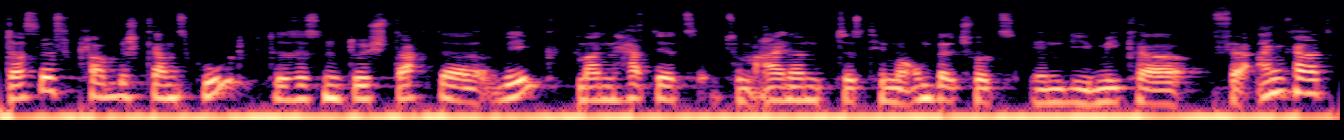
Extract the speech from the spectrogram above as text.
das ist, glaube ich, ganz gut. Das ist ein durchdachter Weg. Man hat jetzt zum einen das Thema Umweltschutz in die Mika verankert,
